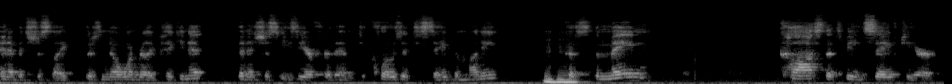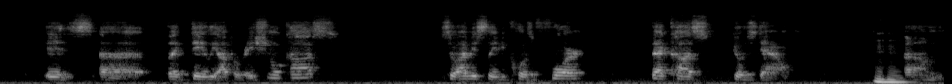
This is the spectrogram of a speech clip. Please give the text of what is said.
And if it's just like there's no one really picking it, then it's just easier for them to close it to save the money because the main cost that's being saved here is uh, like daily operational costs. So obviously, if you close a floor, that cost goes down. hmm Um,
